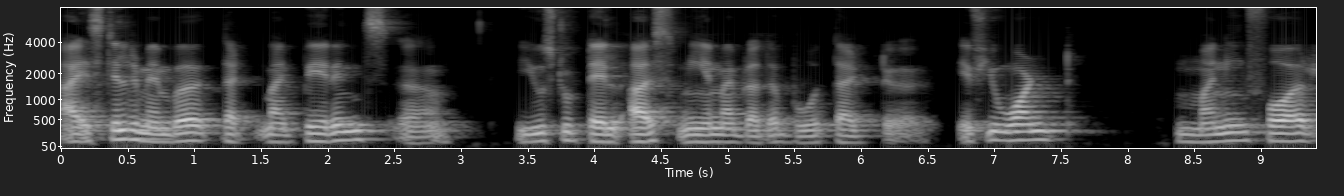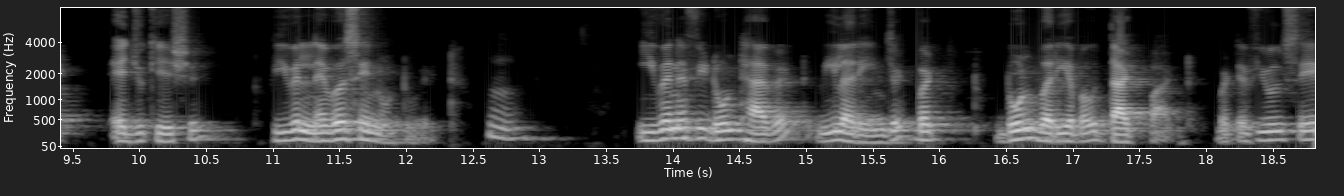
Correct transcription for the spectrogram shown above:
I still remember that my parents uh, used to tell us, me and my brother both, that uh, if you want money for education, we will never say no to it. Hmm. Even if we don't have it, we'll arrange it, but don't worry about that part. But if you'll say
